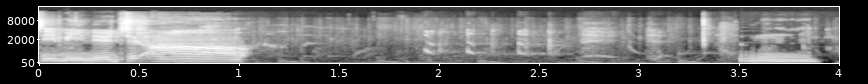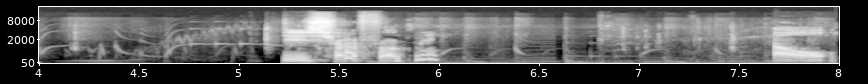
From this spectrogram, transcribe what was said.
Jimmy Neutron. Ah. Hmm. Did you just try to frog me? Oh.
